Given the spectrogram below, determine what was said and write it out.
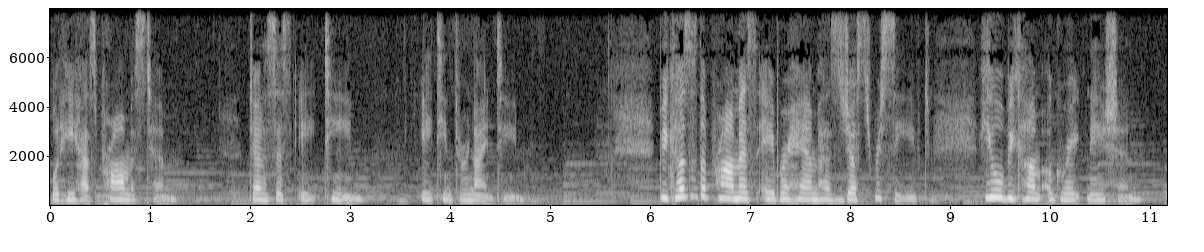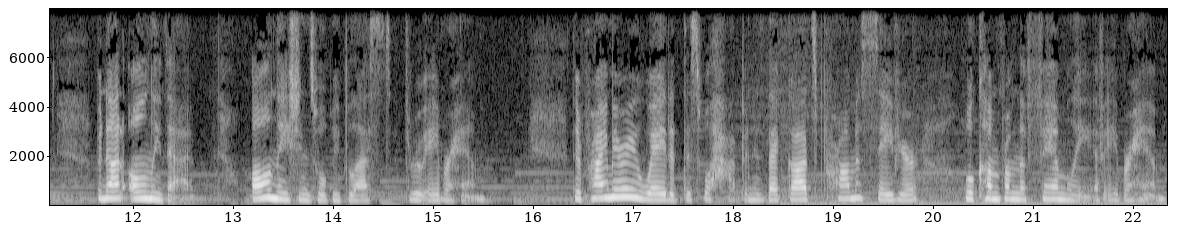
what he has promised him. Genesis 18 18 through 19. Because of the promise Abraham has just received, he will become a great nation. But not only that, all nations will be blessed through Abraham. The primary way that this will happen is that God's promised Savior will come from the family of Abraham.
